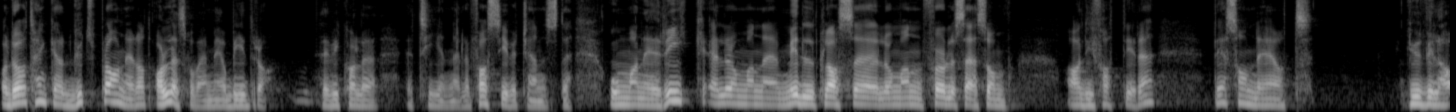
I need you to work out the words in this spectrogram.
Og Da tenker jeg at Guds plan er at alle skal være med og bidra. Det vi kaller tiende eller fastgivertjeneste. Om man er rik, eller om man er middelklasse, eller om man føler seg som av de fattigere. Det er sånn det er at Gud vil ha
